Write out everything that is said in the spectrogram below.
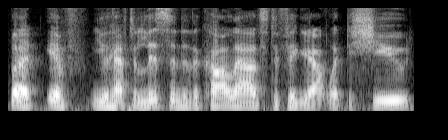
But if you have to listen to the call outs to figure out what to shoot,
